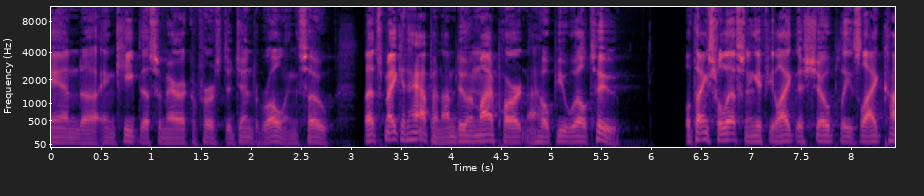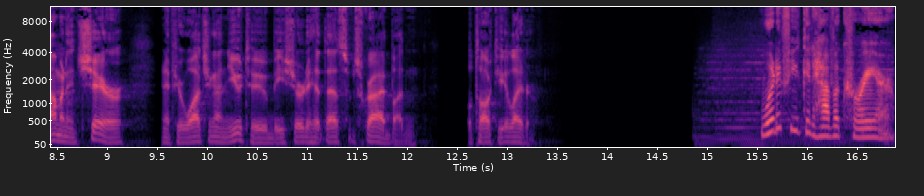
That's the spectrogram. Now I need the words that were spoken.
and uh, and keep this America First agenda rolling. So let's make it happen. I'm doing my part, and I hope you will too. Well, thanks for listening. If you like this show, please like, comment, and share. And if you're watching on YouTube, be sure to hit that subscribe button. We'll talk to you later. What if you could have a career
